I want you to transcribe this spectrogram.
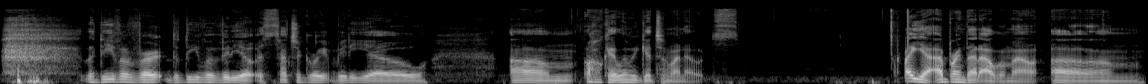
the diva ver- the diva video is such a great video. Um, okay, let me get to my notes. Oh yeah, I burned that album out. Um,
